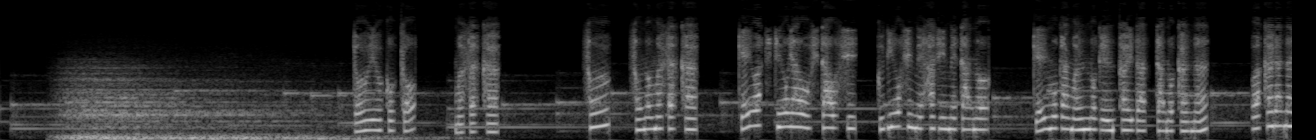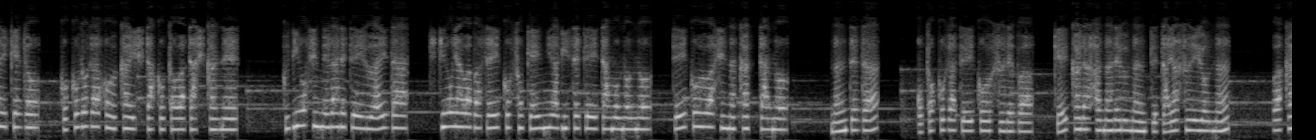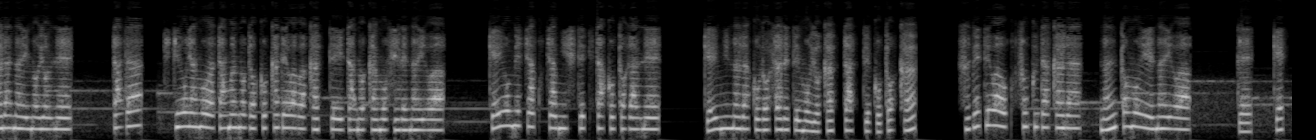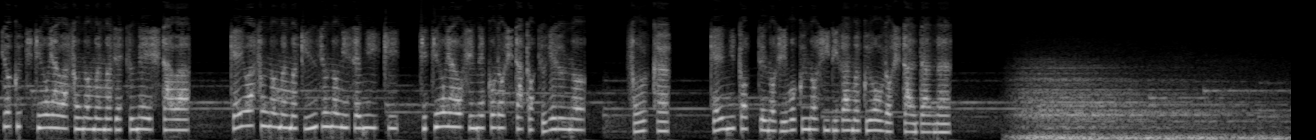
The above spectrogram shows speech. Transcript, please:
どういうこと？まさか。そう、そのまさか。K は父親を押し倒し、首を絞め始めたの。K も我慢の限界だったのかな？わからないけど、心が崩壊したことは確かね。首を絞められている間、父親は罵声こそ K に浴びせていたものの、抵抗はしなかったの。なんでだ？男が抵抗すれば、K から離れるなんてたやすいよな。わからないのよね。ただ、父親も頭のどこかでは分かっていたのかもしれないわ。K をめちゃくちゃにしてきたことがね。K になら殺されてもよかったってことか？すべては憶測だから、なんとも言えないわ。で、結局父親はそのまま絶命したわ。K はそのまま近所の店に行き、父親を絞め殺したと告げるの。そうか。K にとっての地獄の日々が幕を下ろしたんだな。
